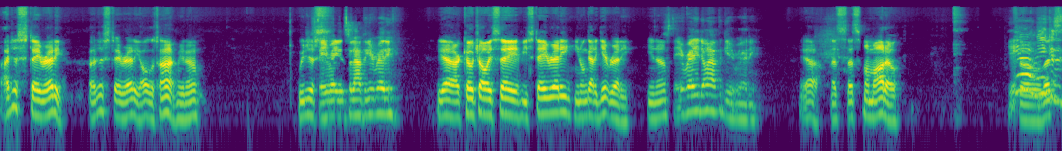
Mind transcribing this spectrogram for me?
I just stay ready. I just stay ready all the time. You know. We just Stay ready, so don't have to get ready. yeah. Our coach always say, if you stay ready, you don't got to get ready. You know. Stay ready, don't have to get ready. Yeah, that's that's my motto. Yeah, So I mean, 'cause-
